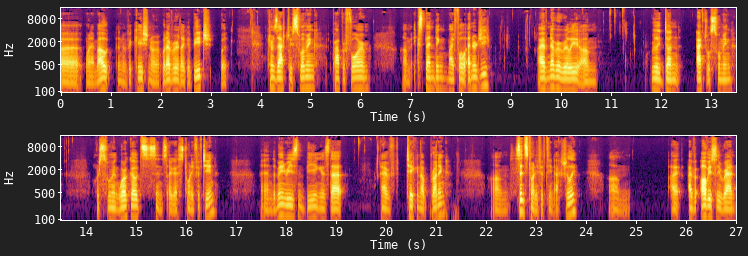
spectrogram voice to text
uh, when I'm out on a vacation or whatever, like a beach. But in terms of actually swimming, proper form, um, expending my full energy, I have never really um, really done actual swimming or swimming workouts since I guess 2015. And the main reason being is that I've taken up running um, since 2015 actually. Um, I, I've obviously ran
